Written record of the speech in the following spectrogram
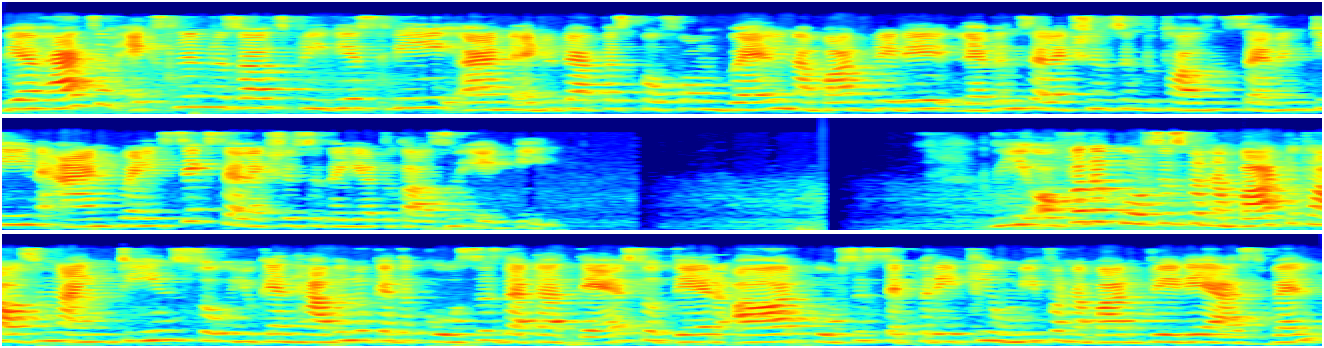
We have had some excellent results previously and EduTap has performed well. NABARD grade 11 selections in 2017 and 26 selections in the year 2018. We offer the courses for NABARD 2019 so you can have a look at the courses that are there. So there are courses separately only for NABARD grade A as well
